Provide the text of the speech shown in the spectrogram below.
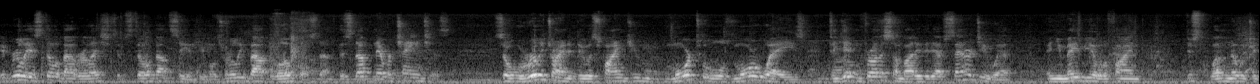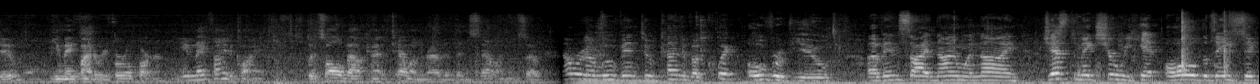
it really is still about relationships, still about seeing people. It's really about local stuff. This stuff never changes. So what we're really trying to do is find you more tools, more ways to get in front of somebody that you have synergy with, and you may be able to find, just let them know what you do. You may find a referral partner. You may find a client. But it's all about kind of telling rather than selling. So Now we're going to move into kind of a quick overview of Inside 919 just to make sure we hit all the basic.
